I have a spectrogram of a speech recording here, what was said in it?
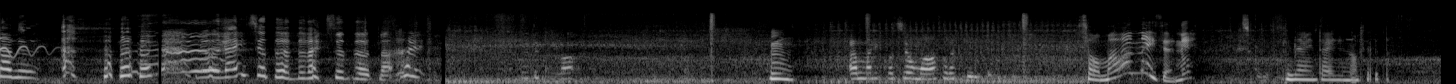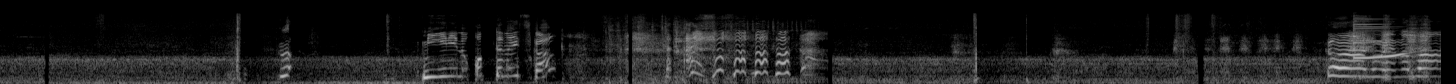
届かぬでもナイスショットだったナイスショットだった。はい。うん。あんまり腰を回さなくていい。そう回んないですよね。左に体重乗せるとうわ右に残ってないっすかごめんなさ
